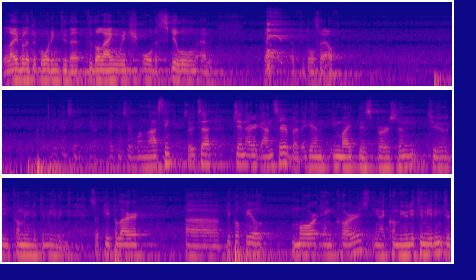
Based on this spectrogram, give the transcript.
label it according to the, to the language or the skill, and yeah, that would also help. I can say, yeah, I can say one last thing. So it's a generic answer, but again, invite this person to the community meeting. So people are, uh, people feel more encouraged in a community meeting to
